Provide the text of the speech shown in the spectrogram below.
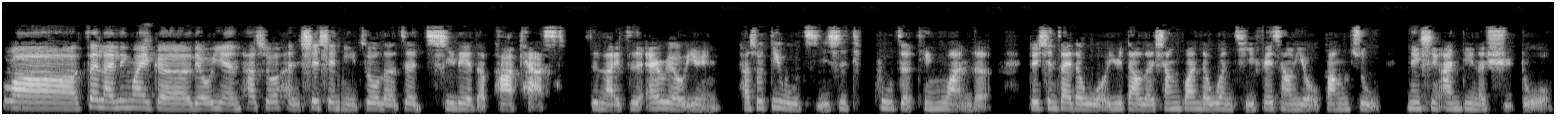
哇！再来另外一个留言，他说很谢谢你做了这系列的 podcast。是来自 Ariel 云，他说第五集是哭着听完的，对现在的我遇到了相关的问题非常有帮助，内心安定了许多。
